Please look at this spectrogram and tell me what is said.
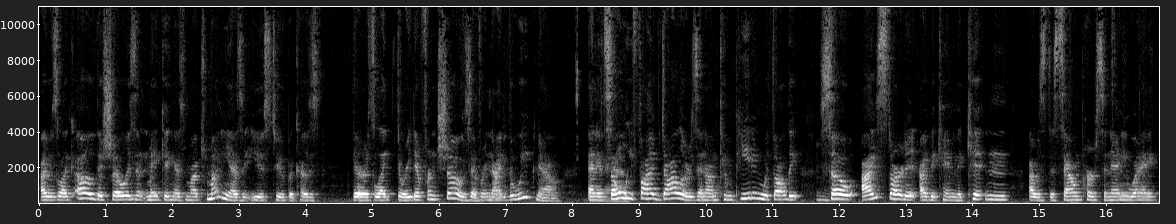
I was like, "Oh, the show isn't making as much money as it used to because there's like three different shows every night of the week now." And it's only $5 and I'm competing with all the so I started, I became the kitten. I was the sound person anyway.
